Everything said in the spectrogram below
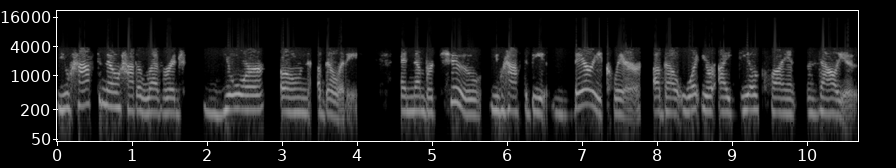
you have to know how to leverage your own ability. And number two, you have to be very clear about what your ideal client values.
